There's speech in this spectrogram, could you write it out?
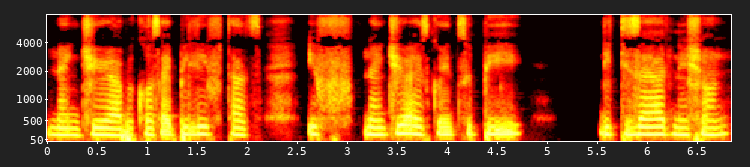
Nigeria because I believe that if Nigeria is going to be the desired nation,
